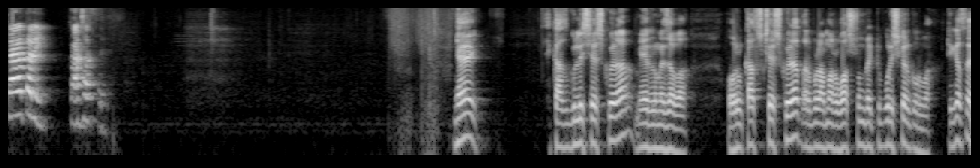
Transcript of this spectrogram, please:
তাড়াতাড়ি কাজ আছে। এই এই কাজগুলি শেষ করে মেয়ের রুমে যাবা। ওর কাজ শেষ করে তারপর আমার ওয়াশরুমটা একটু পরিষ্কার করবা ঠিক আছে?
